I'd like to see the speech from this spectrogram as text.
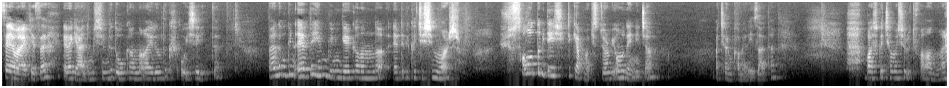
Selam herkese. Eve geldim şimdi. Doğukan'la ayrıldık. O işe gitti. Ben de bugün evdeyim. Günün geri kalanında evde birkaç işim var. Şu salonda bir değişiklik yapmak istiyorum. Bir onu deneyeceğim. Açarım kamerayı zaten. Başka çamaşır ütü falan var.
